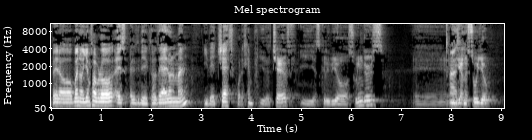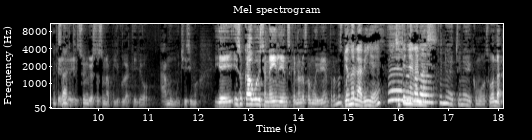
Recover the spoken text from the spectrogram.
Pero bueno, John Favreau es el director de Iron Man y de Chef, por ejemplo. Y de Chef, y escribió Swingers. Eh, Ah, el guion sí. es suyo. Exacto. Swingers es una película que yo amo muchísimo. Y eh, hizo Cowboys and Aliens, que no le fue muy bien, pero no es Yo no la vi, ¿eh? Eh, Sí tenía no, no, ganas. Tiene, tiene como su onda.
